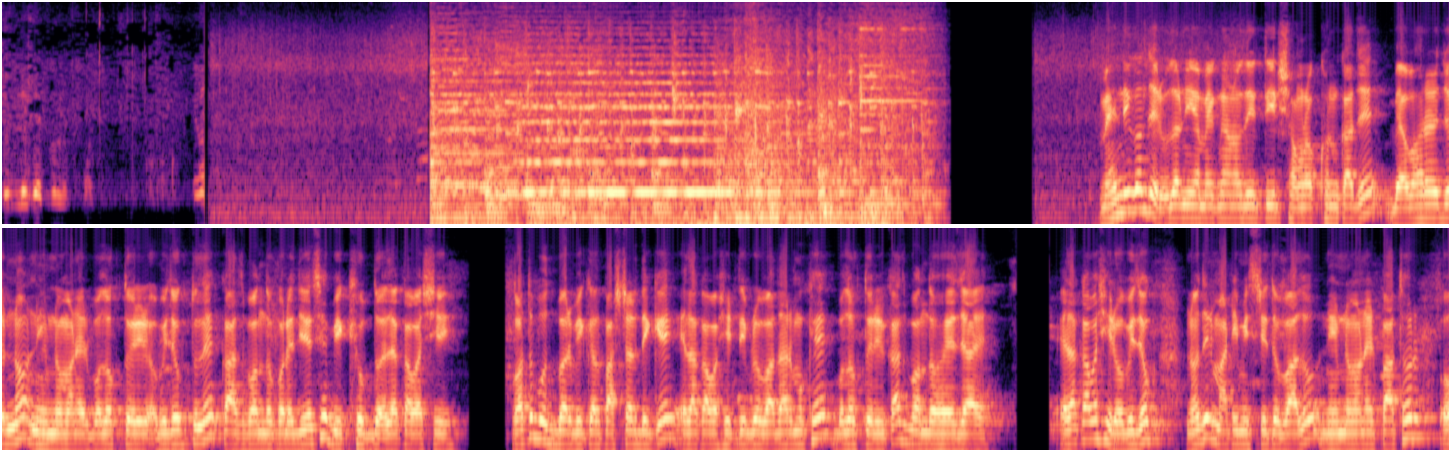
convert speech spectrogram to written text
ডুপ্লিকেট মেহেন্দিগঞ্জের উলানিয়া মেঘনা নদীর তীর সংরক্ষণ কাজে ব্যবহারের জন্য নিম্নমানের ব্লক তৈরির অভিযোগ তুলে কাজ বন্ধ করে দিয়েছে বিক্ষুব্ধ এলাকাবাসী। গত বুধবার বিকেল পাঁচটার দিকে এলাকাবাসীর তীব্র বাধার মুখে ব্লক তৈরির কাজ বন্ধ হয়ে যায়। এলাকাবাসীর অভিযোগ, নদীর মাটি মিশ্রিত বালু, নিম্নমানের পাথর ও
